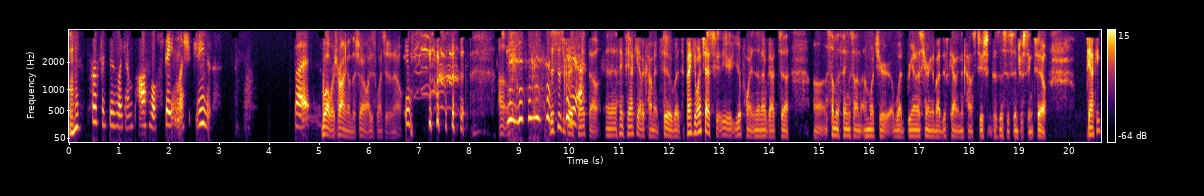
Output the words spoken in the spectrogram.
mm-hmm. Perfect is like an impossible state unless you're Jesus. But well, we're trying on the show. I just want you to know. It, um, this is a great yeah. point, though, and I think Pianki had a comment too. But Pianki, why don't you ask your, your point, and then I've got uh, uh, some of the things on, on what you're what Breanna's hearing about discounting the Constitution because this is interesting too. Pianki,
